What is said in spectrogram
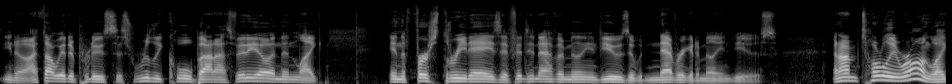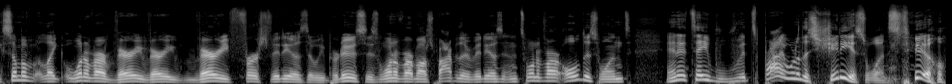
you know, I thought we had to produce this really cool badass video and then like in the first 3 days if it didn't have a million views, it would never get a million views. And I'm totally wrong. Like some of like one of our very very very first videos that we produce is one of our most popular videos and it's one of our oldest ones and it's a it's probably one of the shittiest ones too.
